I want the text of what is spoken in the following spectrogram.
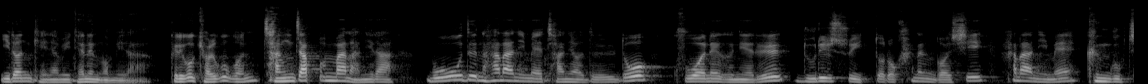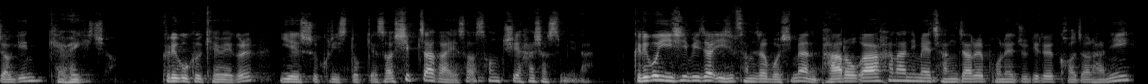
이런 개념이 되는 겁니다. 그리고 결국은 장자뿐만 아니라 모든 하나님의 자녀들도 구원의 은혜를 누릴 수 있도록 하는 것이 하나님의 궁극적인 계획이죠. 그리고 그 계획을 예수 그리스도께서 십자가에서 성취하셨습니다. 그리고 22절, 23절 보시면 바로가 하나님의 장자를 보내주기를 거절하니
